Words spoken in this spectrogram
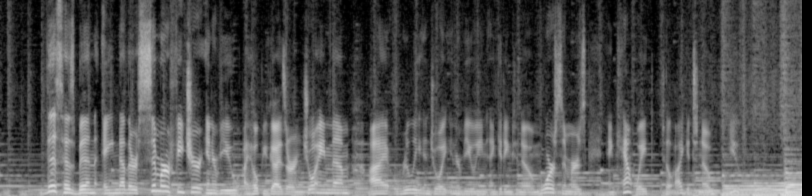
This has been another Simmer feature interview. I hope you guys are enjoying them. I really enjoy interviewing and getting to know more Simmers and can't wait till I get to know you.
